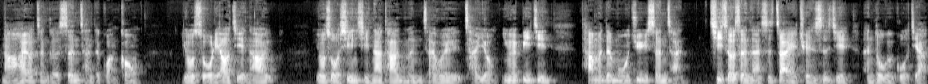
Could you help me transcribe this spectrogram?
然后还有整个生产的管控有所了解，然后有所信心，那他们才会采用。因为毕竟他们的模具生产，汽车生产是在全世界很多个国家。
